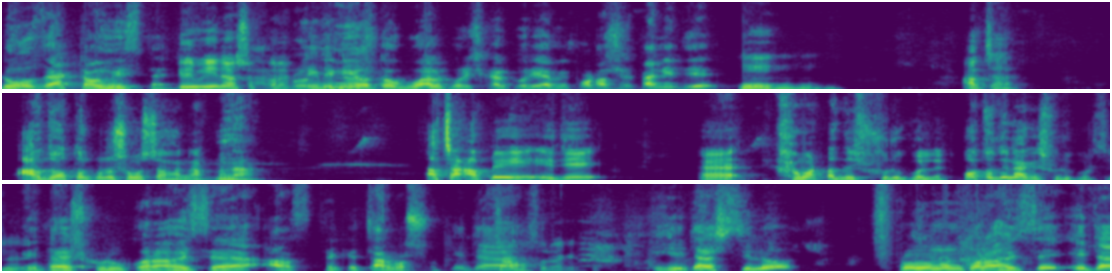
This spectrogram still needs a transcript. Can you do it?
ডোজ একটাও মিস নাই। কৃমি নাশক করেন। প্রতিনিয়ত গোয়াল পরিষ্কার করি আমি পটাশের পানি দিয়ে। হুম হুম। আচ্ছা আর যত কোনো সমস্যা হয় না না। আচ্ছা আপনি এই যে আহ, খামারটা যে শুরু করলেন কতদিন আগে শুরু করছিলেন? এটা শুরু করা হয়েছে আজ থেকে চার বছর। এটা চার বছর আগে। হিট আসছিল প্রজনন করা হয়েছে এটা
